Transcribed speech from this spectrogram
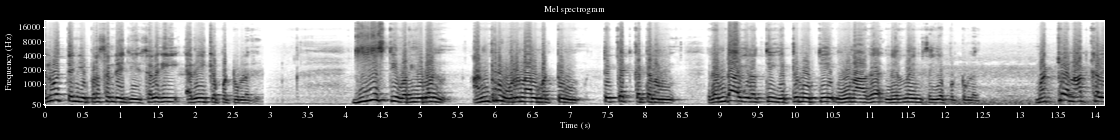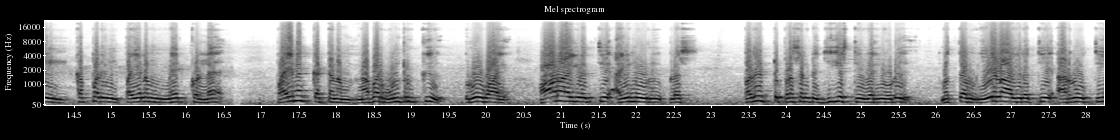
எழுபத்தஞ்சு பர்சன்டேஜ் சலுகை அறிவிக்கப்பட்டுள்ளது. ஜிஎஸ்டி வரியுடன் அன்று ஒரு நாள் மட்டும் டிக்கெட் கட்டணம் ரெண்டாயிரத்தி எட்டுநூற்றி மூணாக நிர்ணயம் செய்யப்பட்டுள்ளது. மற்ற நாட்களில் கப்பலில் பயணம் மேற்கொள்ள பயணக் கட்டணம் நபர் ஒன்றுக்கு ரூபாய் ஆறாயிரத்தி ஐநூறு ப்ளஸ் பதினெட்டு பர்சன்ட் ஜிஎஸ்டி வரியோடு மொத்தம் ஏழாயிரத்தி அறுநூற்றி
